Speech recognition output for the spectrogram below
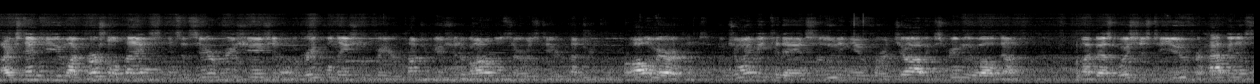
I extend to you my personal thanks and sincere appreciation of a grateful nation for your contribution of honorable service to your country. All Americans who join me today in saluting you for a job extremely well done. My best wishes to you for happiness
